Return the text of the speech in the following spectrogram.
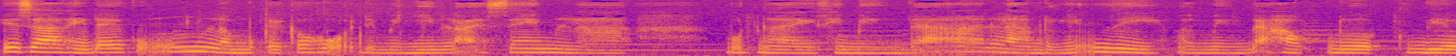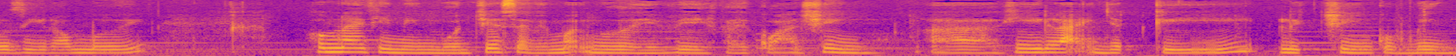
ít ra thì đây cũng là một cái cơ hội để mình nhìn lại xem là một ngày thì mình đã làm được những gì và mình đã học được điều gì đó mới hôm nay thì mình muốn chia sẻ với mọi người về cái quá trình à, ghi lại nhật ký lịch trình của mình.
